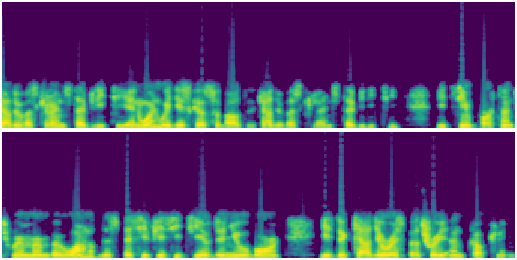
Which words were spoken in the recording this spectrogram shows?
cardiovascular instability. And when we discuss about the cardiovascular instability, it's important to remember one of the specificity of the newborn is the cardiorespiratory uncoupling.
